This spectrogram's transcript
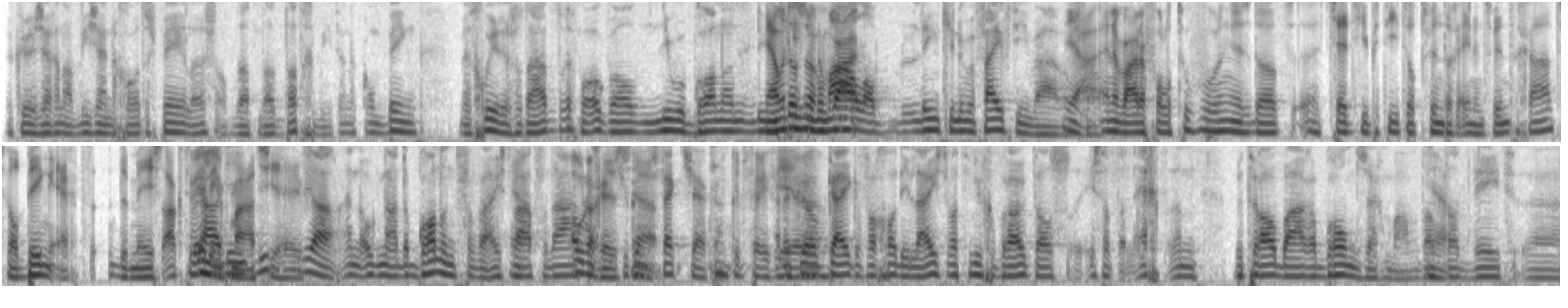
Dan kun je zeggen, nou, wie zijn de grote spelers op dat, dat, dat gebied? En dan komt Bing met goede resultaten terug, maar ook wel nieuwe bronnen die maar dat is normaal op linkje nummer 15 waren. ja, en een waardevolle toevoeging is dat eh, ChatGPT tot 2021 gaat, terwijl Bing echt de meest actuele Ja, die- informatie die- heeft. Ja, en ook naar de bronnen verwijst Ja. waar het vandaan Ook nog komt. eens, Dus je kunt ja. het factchecken. Je kunt En dan kun verifiëren. je ook kijken van, goh, die lijst wat hij nu gebruikt als, is dat dan echt een betrouwbare bron, zeg maar. Want dat, Ja. dat weet eh,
